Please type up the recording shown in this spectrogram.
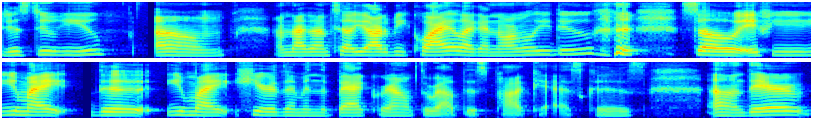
just do you. Um, I'm not gonna tell y'all to be quiet like I normally do. so if you you might the you might hear them in the background throughout this podcast because um, they're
